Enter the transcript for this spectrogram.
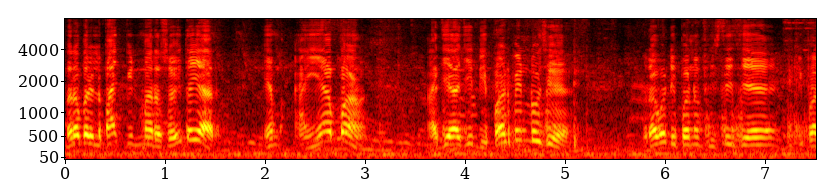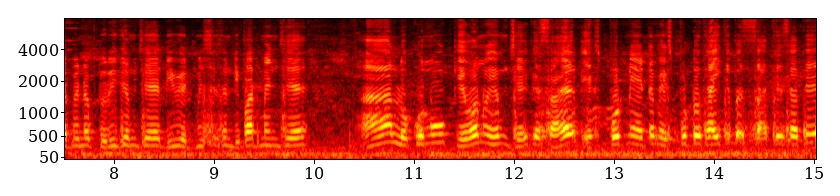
બરાબર? એટલે પાંચ મિનિટમાં રસોઈ તૈયાર. એમ અહીંયા પણ આજે આ જે ડિપાર્ટમેન્ટો છે, બરાબર ડિપાર્ટમેન્ટ ઓફ ફિશરીઝ છે ડિપાર્ટમેન્ટ ઓફ ટુરિઝમ છે ડીવ એડમિનિસ્ટ્રેશન ડિપાર્ટમેન્ટ છે, આ લોકોનું કહેવાનું એમ છે કે સાહેબ એક્સપોર્ટની આઈટમ એક્સપોર્ટ તો થાય છે બસ સાથે સાથે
